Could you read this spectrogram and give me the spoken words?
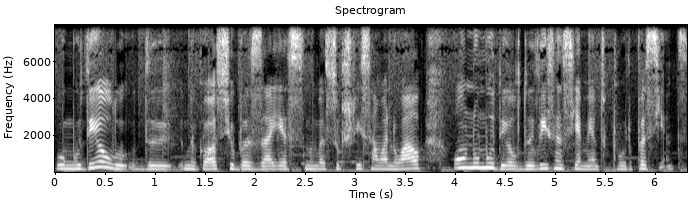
O modelo de negócio baseia-se numa subscrição anual ou no modelo de licenciamento por paciente.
